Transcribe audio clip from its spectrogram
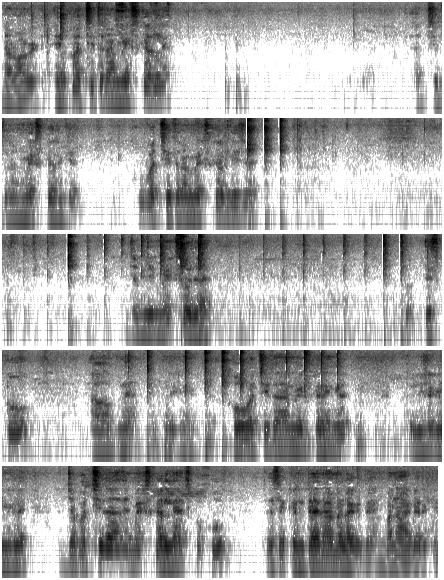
Dermovate इनको अच्छी तरह मिक्स कर लें। अच्छी तरह मिक्स करके खूब अच्छी तरह मिक्स कर लीजिए। जब ये मिक्स हो जाए तो इसको आपने देखें खूब अच्छी तरह मिक्स करेंगे तो ये शक्ल निकले। जब अच्छी तरह से मिक्स कर लें इसको खूब तो कंटेनर में रख दें बना करके।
